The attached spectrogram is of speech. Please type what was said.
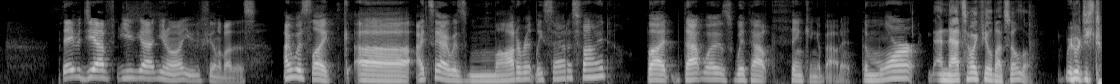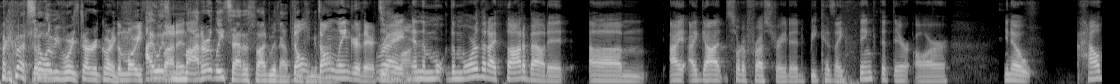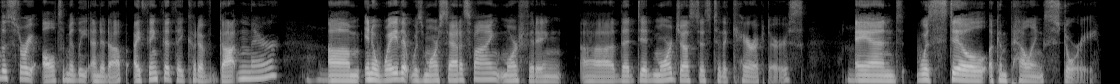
David, do you have you got you know how you feeling about this? I was like, uh, I'd say I was moderately satisfied, but that was without thinking about it. The more And that's how I feel about Solo. We were just talking about Solo before we started recording. the more you think I was about it- moderately satisfied without thinking Don't about don't it. linger there too right long. and the more the more that i thought about it um i i got sort of frustrated because i think that there are you know how the story ultimately ended up i think that they could have gotten there um in a way that was more satisfying more fitting uh that did more justice to the characters and was still a compelling story.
